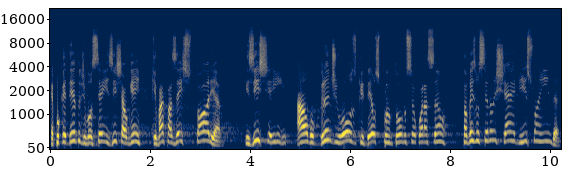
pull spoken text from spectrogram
É porque dentro de você existe alguém que vai fazer história. Existe aí algo grandioso que Deus plantou no seu coração. Talvez você não enxergue isso ainda,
